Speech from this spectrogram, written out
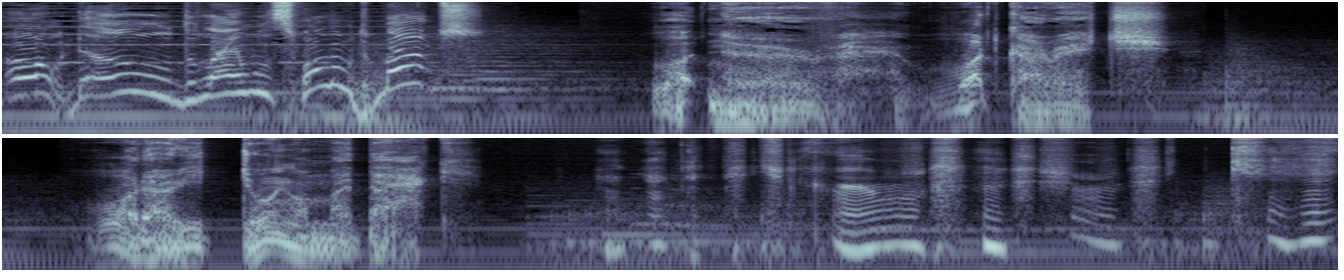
Oh no, the lion will swallow the mouse! What nerve! What courage! What are you doing on my back? King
